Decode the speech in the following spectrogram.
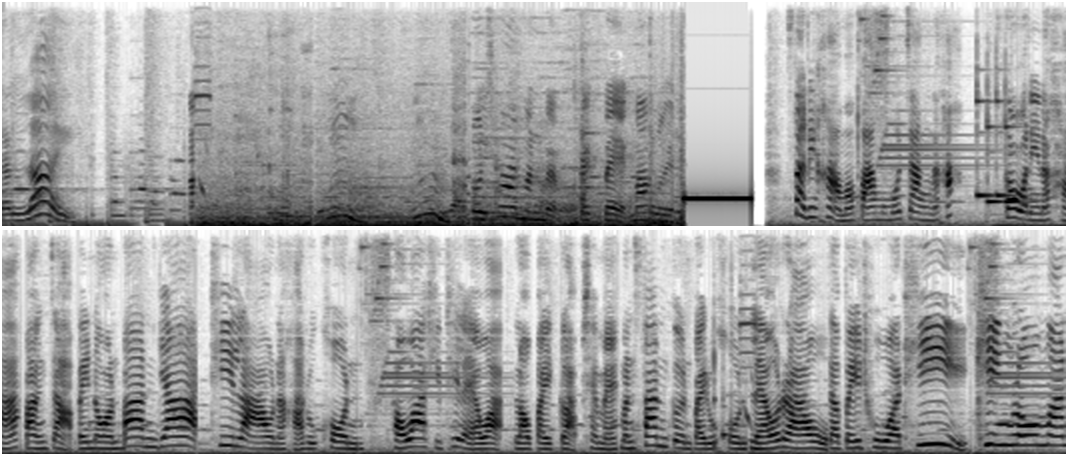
กันเลยรสชาติมันแบบแปลกๆมากเลย สวัสดีค่ะมาปางโมโมจังนะคะ ก็วันนี้นะคะ ปางจะไปนอนบ้านญาติ ที่ลาวนะคะ ทุกคน เพราะว่าคลิปที่แล้วอะเราไปกลับใช่ไหมมันสั้นเกินไปทุกคน แล้วเราจะไปทัวร์ที่คิงโรมัน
